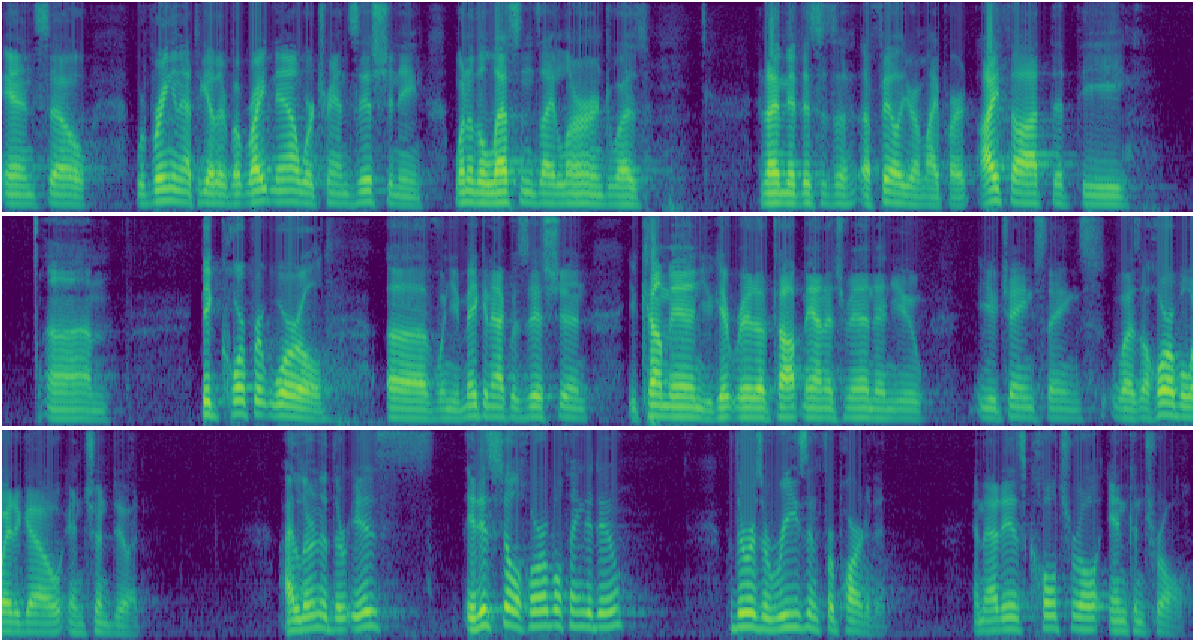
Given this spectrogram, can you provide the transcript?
And so we're bringing that together. But right now we're transitioning. One of the lessons I learned was, and I admit this is a, a failure on my part, I thought that the um, big corporate world of when you make an acquisition, you come in, you get rid of top management, and you, you change things was a horrible way to go and shouldn't do it. I learned that there is, it is still a horrible thing to do, but there is a reason for part of it, and that is cultural and control.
